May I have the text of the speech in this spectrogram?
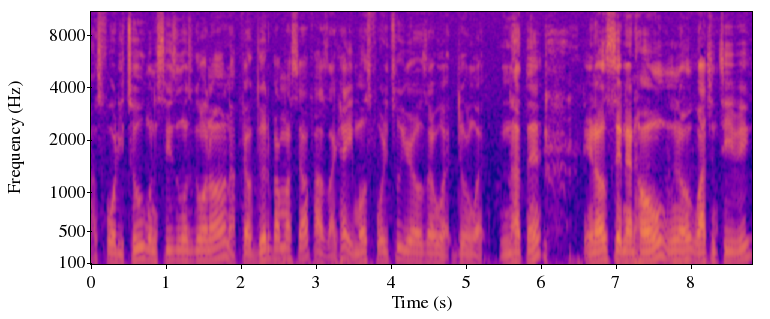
I was 42 when the season was going on. I felt good about myself. I was like, hey, most 42 year olds are what? Doing what? Nothing. you know, sitting at home, you know, watching TV.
